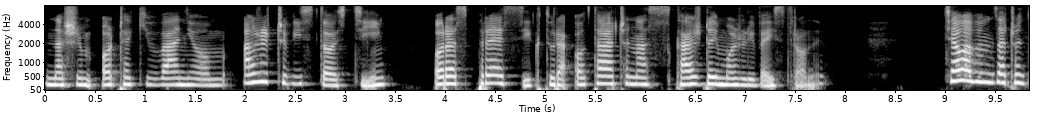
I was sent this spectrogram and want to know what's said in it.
naszym oczekiwaniom, a rzeczywistości oraz presji, która otacza nas z każdej możliwej strony. Chciałabym zacząć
